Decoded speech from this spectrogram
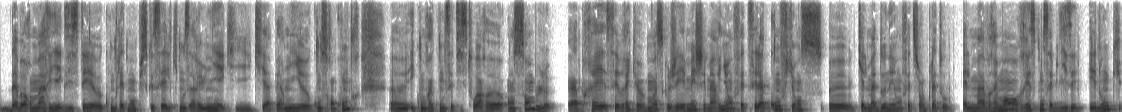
d'abord, Marie existait euh, complètement puisque c'est elle qui nous a réunis et qui, qui a permis euh, qu'on se rencontre euh, et qu'on raconte cette histoire euh, ensemble. Après, c'est vrai que moi, ce que j'ai aimé chez Marie, en fait, c'est la confiance euh, qu'elle m'a donnée en fait sur le plateau. Elle m'a vraiment responsabilisée. Et donc,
